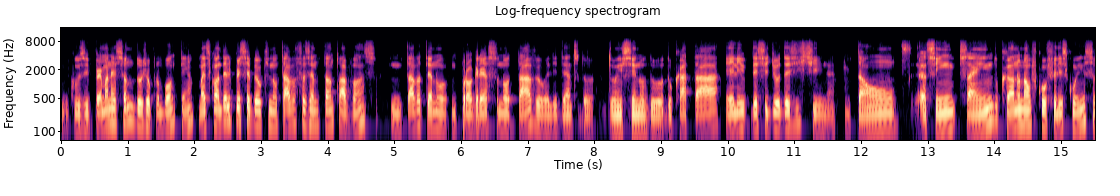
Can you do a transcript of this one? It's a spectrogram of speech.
inclusive permaneceu no dojo por um bom tempo, mas quando ele percebeu que não estava fazendo tanto avanço, não estava tendo um progresso notável ali dentro do, do ensino do, do kata, ele decidiu desistir, né? Então, assim, saindo, o Kano não ficou feliz com isso,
